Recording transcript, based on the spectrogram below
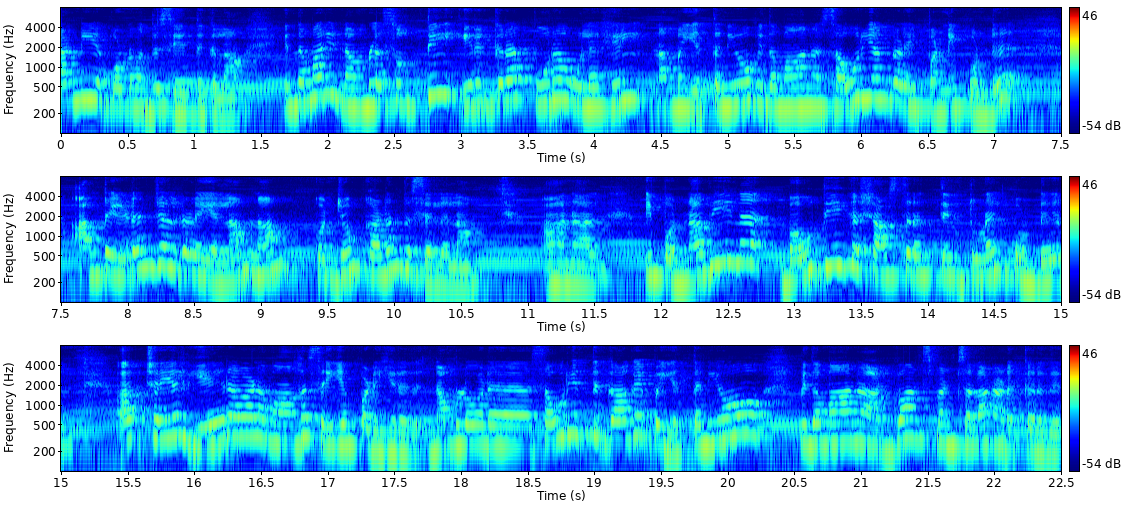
தண்ணியை கொண்டு வந்து சேர்த்துக்கலாம். இந்த மாதிரி நம்மளை சுத்தி இருக்கிற புற உலகில் நம்ம எத்தனையோ விதமான சௌரியங்களை பண்ணி கொண்டு அந்த இடைஞ்சல்களை எல்லாம் நாம் கொஞ்சம் கடந்து செல்லலாம். ஆனால் இப்போ நவீன பௌத்தீக சாஸ்திரத்தின் துணை கொண்டு அச்செயல் ஏராளமாக செய்யப்படுகிறது. நம்மளோட சௌரியத்துக்காக இப்போ எத்தனையோ விதமான அட்வான்ஸ்மெண்ட்ஸ் எல்லாம் நடக்கிறது.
